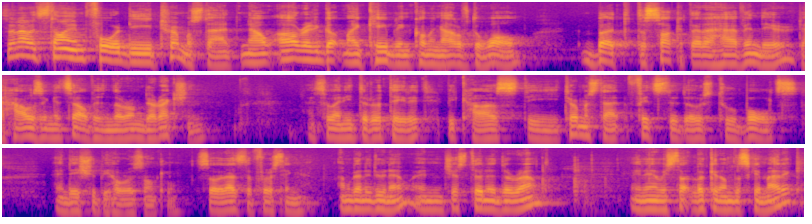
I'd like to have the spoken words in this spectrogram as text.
So now it's time for the thermostat. Now I already got my cabling coming out of the wall but the socket that I have in there, the housing itself is in the wrong direction. And so I need to rotate it because the thermostat fits to those two bolts and they should be horizontal. So that's the first thing I'm going to do now and just turn it around. And then we start looking on the schematic.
